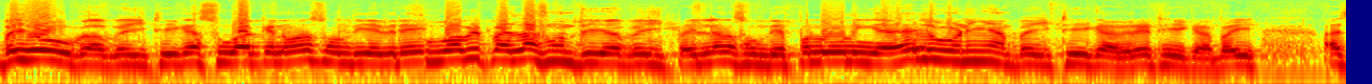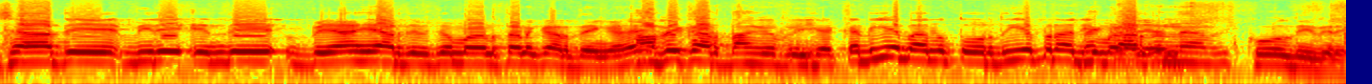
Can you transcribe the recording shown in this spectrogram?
ਬਈ ਹੋਊਗਾ ਬਈ। ਠੀਕ ਆ ਸੂਆ ਕਿੰਨਵਾ ਸੁੰਦੀ ਆ ਵੀਰੇ? ਸੂਆ ਵੀ ਪਹਿਲਾਂ ਸੁਣਦੀ ਆ ਬਈ। ਪਹਿਲਾਂ ਸੁੰਦੀ ਆ ਪਲੂਣੀ ਆ ਇਹ? ਲੂਣੀ ਆ ਬਈ। ਠੀਕ ਆ ਵੀਰੇ ਠੀਕ ਆ ਬਾਈ। ਅੱਛਾ ਤੇ ਵੀਰੇ ਇਹਦੇ 50000 ਦੇ ਵਿੱਚੋਂ ਮਾਨਤਾਨ ਕਰ ਦੇਗਾ ਹੈ? ਹਾਂ ਬਈ ਕਰ ਦਾਂਗੇ ਬਈ। ਠੀਕ ਆ ਕੱਢੀਏ ਬਾਹਰ ਨੂੰ ਤੋੜ ਦਈਏ ਭਰਾ ਜੀ ਕਰ। ਦਿੰਦੇ ਆ ਬਈ। ਖੋਲ ਦੀ ਵੀਰੇ।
